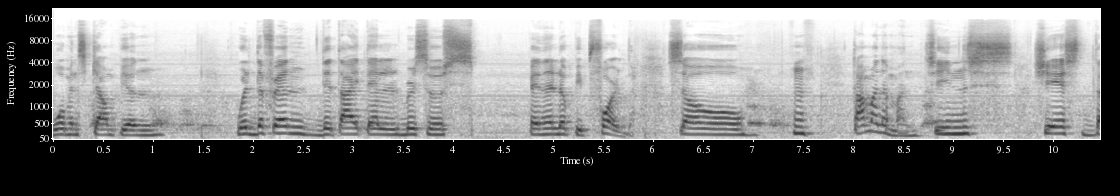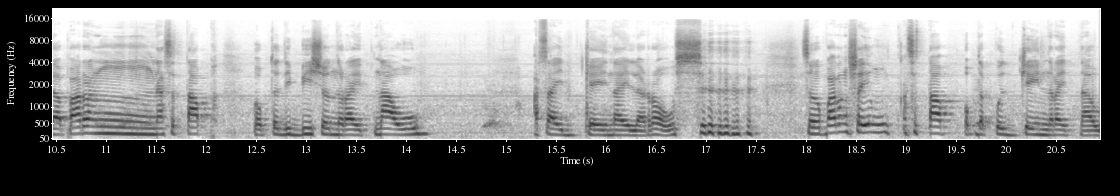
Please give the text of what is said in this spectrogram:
Women's Champion, will defend the title versus Penelope Ford. So, hmm, tama naman. Since she is the parang nasa top of the division right now, aside kay Nyla Rose. so, parang siya yung nasa top of the food chain right now.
